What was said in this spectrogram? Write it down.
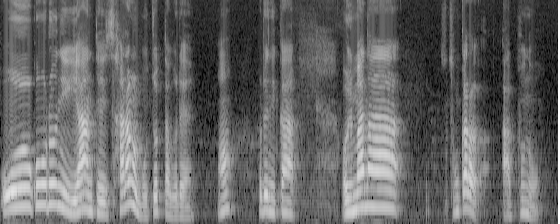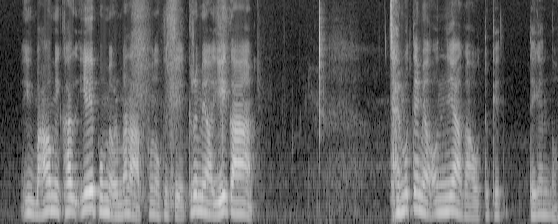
올고른이 얘한테 사랑을 못 줬다 그래. 어? 그러니까 얼마나 손가락 아프노. 이 마음이 가, 얘 보면 얼마나 아프노, 그지? 그러면 얘가 잘못되면 언니야가 어떻게 되겠노?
